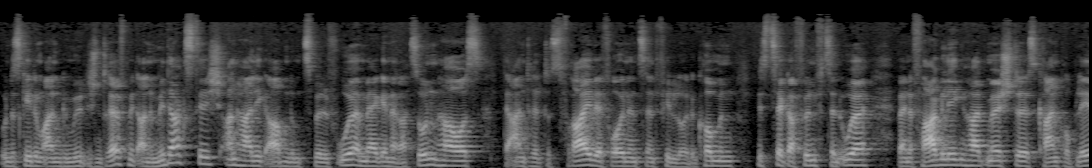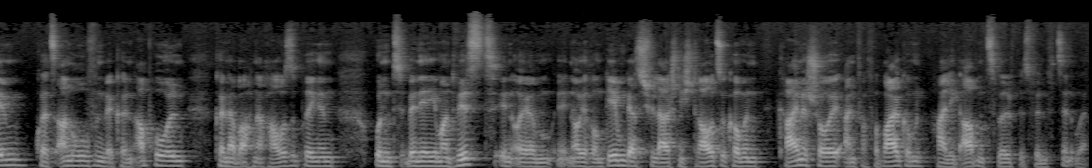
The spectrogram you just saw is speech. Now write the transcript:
Und es geht um einen gemütlichen Treff mit einem Mittagstisch an Heiligabend um 12 Uhr im Mehrgenerationenhaus. Der Eintritt ist frei. Wir freuen uns, wenn viele Leute kommen. Bis ca. 15 Uhr. Wer eine Fahrgelegenheit möchte, ist kein Problem. Kurz anrufen, wir können abholen, können aber auch nach Hause bringen. Und wenn ihr jemand wisst in, eurem, in eurer Umgebung, der sich vielleicht nicht traut zu kommen, keine Scheu, einfach vorbeikommen. Heiligabend 12 bis 15 Uhr.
